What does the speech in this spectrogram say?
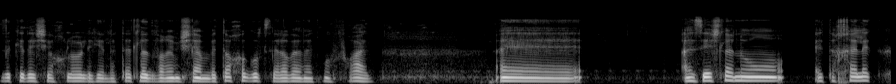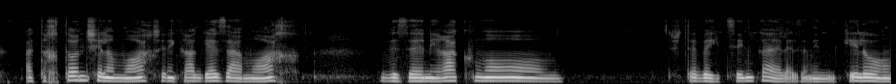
זה כדי שיוכלו לתת לדברים שהם בתוך הגוף, זה לא באמת מופרד. אה, אז יש לנו את החלק התחתון של המוח, שנקרא גזע המוח, וזה נראה כמו שתי ביצים כאלה, זה מין, כאילו,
